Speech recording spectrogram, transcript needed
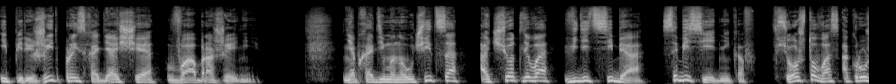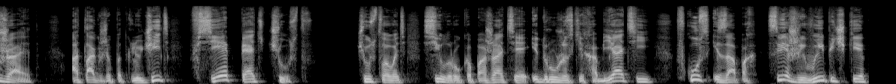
и пережить происходящее в воображении. Необходимо научиться отчетливо видеть себя, собеседников, все, что вас окружает, а также подключить все пять чувств. Чувствовать силу рукопожатия и дружеских объятий, вкус и запах свежей выпечки,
